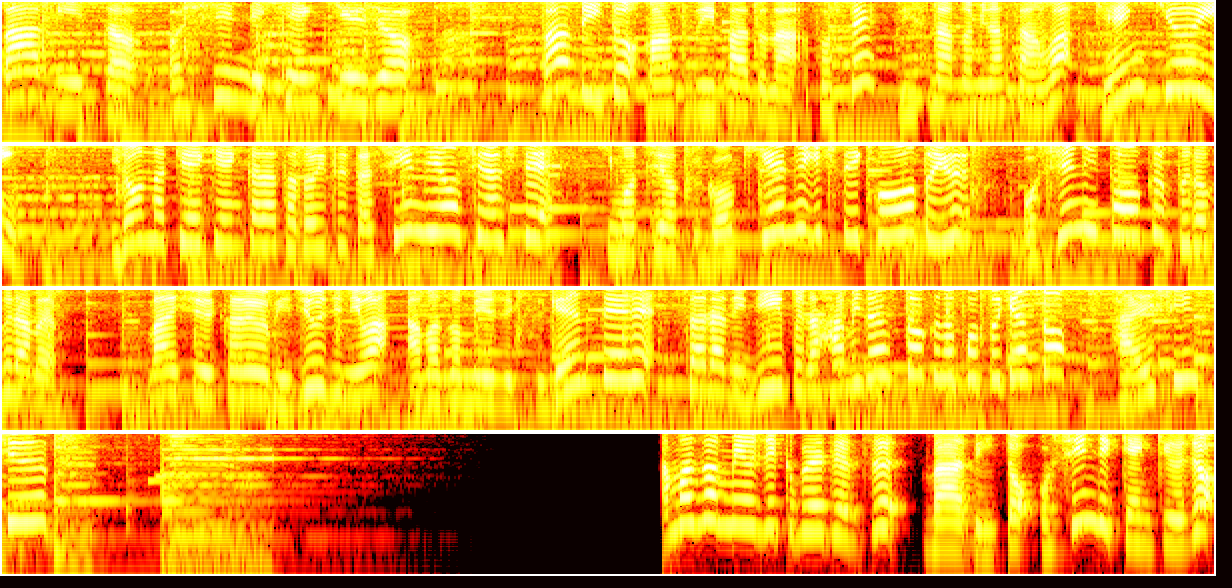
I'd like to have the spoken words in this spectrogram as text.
バービーとお心理研究所。バービーとマンスリーパートナーそしてリスナーの皆さんは研究員。いろんな経験からたどり着いた心理をシェアして気持ちよくご機嫌に生きていこうというお心理トークプログラム毎週火曜日10時には Amazon Music 限定でさらにディープなはみ出しトークのポッドキャストを配信中。Amazon Music プレゼンツバービーとお心理研究所。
